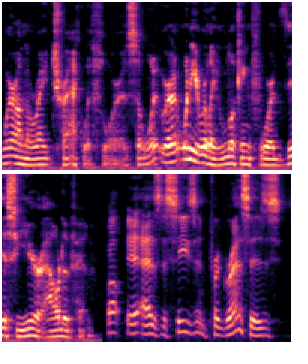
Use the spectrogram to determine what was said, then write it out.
we're on the right track with Flores? So, what, what are you really looking for this year out of him? Well, as the season progresses,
